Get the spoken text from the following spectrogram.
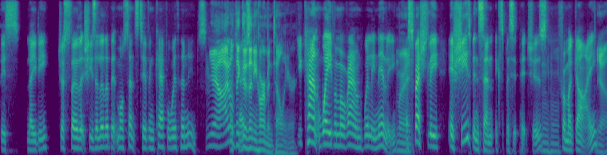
this lady just so that she's a little bit more sensitive and careful with her nudes. yeah i don't think there's any harm in telling her You can't wave them around willy nilly, Right. especially if she's been sent explicit pictures Mhm. from a guy. yeah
